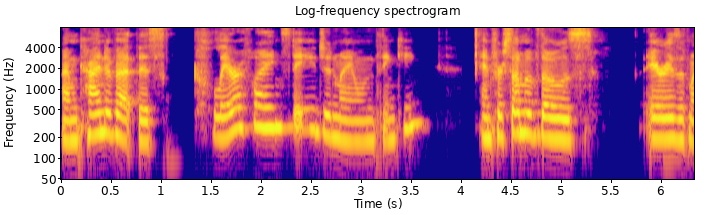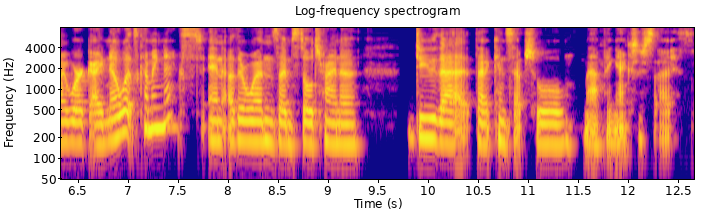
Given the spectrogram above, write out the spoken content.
I'm kind of at this clarifying stage in my own thinking. And for some of those areas of my work, I know what's coming next, and other ones I'm still trying to do that that conceptual mapping exercise.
